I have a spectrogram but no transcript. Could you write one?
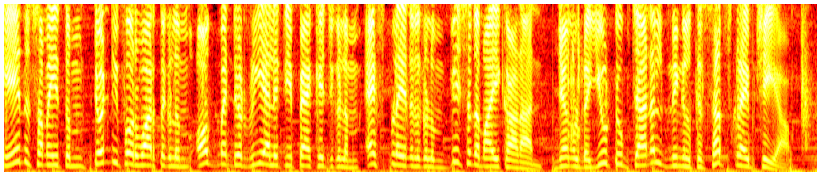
ഏത് സമയത്തും ട്വന്റി ഫോർ വാർത്തകളും ഓഗ്മെന്റഡ് റിയാലിറ്റി പാക്കേജുകളും എക്സ്പ്ലെയിനറുകളും വിശദമായി കാണാൻ ഞങ്ങളുടെ യൂട്യൂബ് ചാനൽ നിങ്ങൾക്ക് സബ്സ്ക്രൈബ് ചെയ്യാം.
